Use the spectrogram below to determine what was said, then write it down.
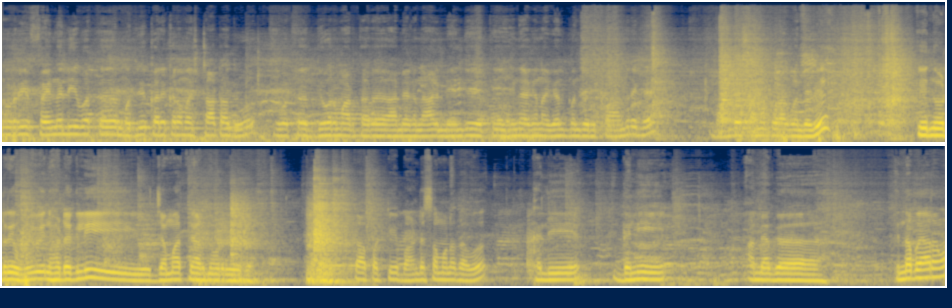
ನೋಡ್ರಿ ಫೈನಲಿ ಇವತ್ತು ಮದುವೆ ಕಾರ್ಯಕ್ರಮ ಸ್ಟಾರ್ಟ್ ಆದವು. ಇವತ್ತು ದೇವ್ರು ಮಾಡ್ತಾರೆ. ಆಮ್ಯಾಗ ನಾಳೆ ಮೆಹಂದಿ ಐತಿ ಹಿಂಗಾಗಿ ನಾವು ಎಲ್ಲಿ ಬಂದಿರಪ್ಪ ಅಂದ್ರೆ ಬಾಂಬೆ ಸಾಮಂತೊಳಗೆ ಬಂದೇವಿ. ಇದು ನೋಡ್ರಿ ಹೂವಿನ ಹಡಗಲಿ ಜಮಾತ್ನಾಡ್ ನೋಡ್ರಿ ಇದು. ಸಿಕ್ಕಾಪಟ್ಟಿ ಬಾಂಡೆ ಸಾಮಾನು ಅದಾವು ಕಲಿ, ಗನಿ, ಆಮ್ಯಾಗ ಇನ್ನೊಬ್ಬ ಯಾರವ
